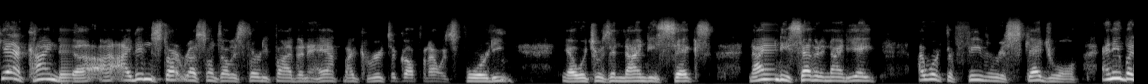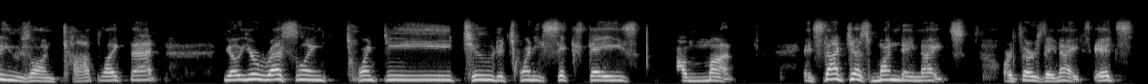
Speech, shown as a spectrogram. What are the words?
Yeah, kind of. I, I, didn't start wrestling until I was 35 and a half. My career took off when I was 40, you know, which was in 96, 97 and 98. I worked a feverish schedule. Anybody who's on top like that, you know, you're wrestling 22 to 26 days a month. It's not just Monday nights or Thursday nights. It's,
